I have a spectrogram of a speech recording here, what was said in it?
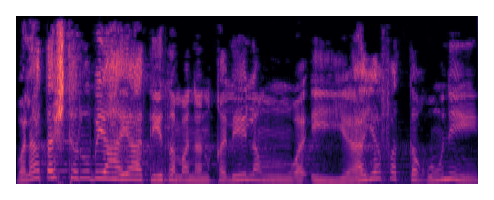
ولا تشترو بھی آیاتی تمن کلیلم و فتقونی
